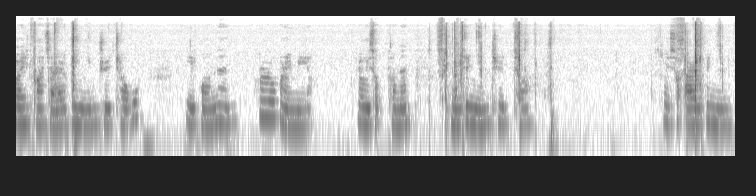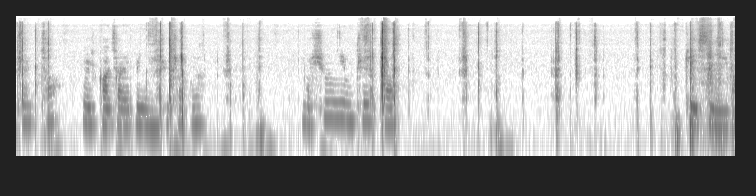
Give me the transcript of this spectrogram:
여기까지 알베이님 7차고 이거는 홀로그램이에요. 여기서부터는 공주님 7차 그래서 알비님 7차 여기까지 알비님 7차고요. 이거 슈님 7차 이렇게 있습니다.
